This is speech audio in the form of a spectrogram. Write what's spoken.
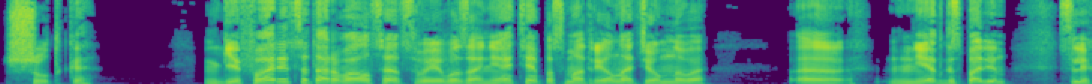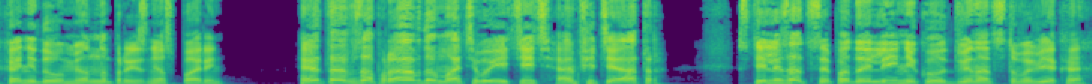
шутка?» Гефарец оторвался от своего занятия, посмотрел на темного. «Э, нет, господин», — слегка недоуменно произнес парень. Это взаправду, мать его, идти, амфитеатр. Стилизация под эллинику XII века.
